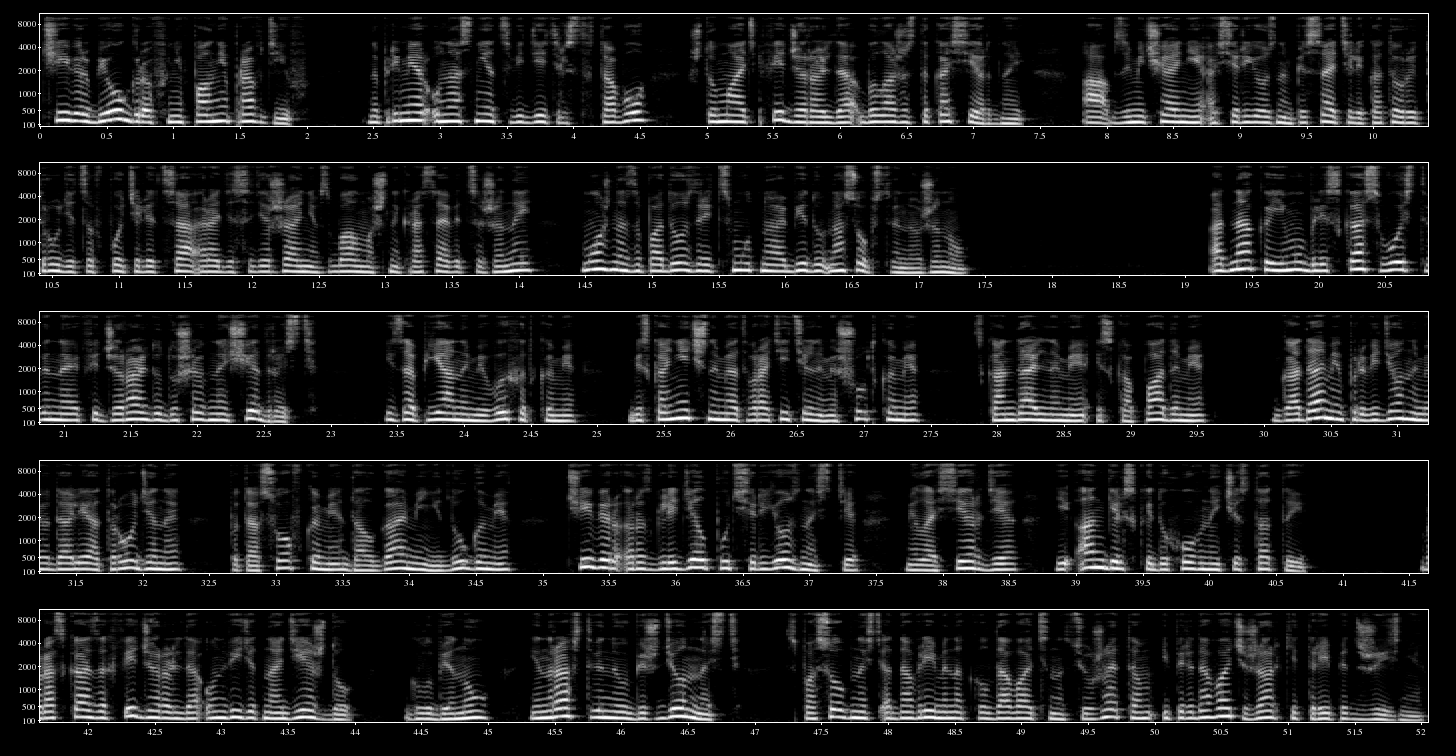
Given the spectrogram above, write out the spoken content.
Чивер-биограф не вполне правдив. Например, у нас нет свидетельств того, что мать Фиджеральда была жестокосердной, а в замечании о серьезном писателе, который трудится в поте лица ради содержания взбалмошной красавицы жены, можно заподозрить смутную обиду на собственную жену. Однако ему близка свойственная Фиджеральду душевная щедрость, и за пьяными выходками, бесконечными отвратительными шутками, скандальными эскападами – Годами, проведенными вдали от родины, потасовками, долгами, недугами, Чивер разглядел путь серьезности, милосердия и ангельской духовной чистоты. В рассказах Фиджеральда он видит надежду, глубину и нравственную убежденность, способность одновременно колдовать над сюжетом и передавать жаркий трепет жизни.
